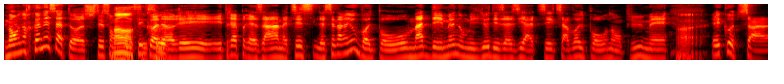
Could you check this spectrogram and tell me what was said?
Mais on reconnaît sa touche, tu son côté coloré est très présent, mais tu sais, le scénario vole pas haut, Matt Damon au milieu des Asiatiques, ça vole pas haut non plus, mais écoute, ça,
